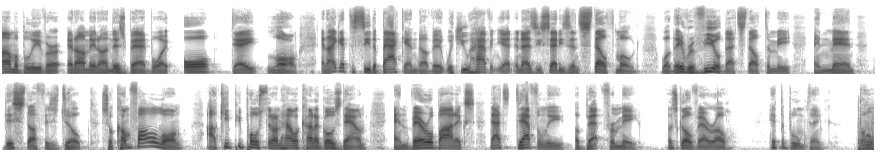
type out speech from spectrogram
I'm a believer and I'm in on this bad boy all day long. And I get to see the back end of it, which you haven't yet. And as he said, he's in stealth mode. Well, they revealed that stealth to me. And man, this stuff is dope. So come follow along. I'll keep you posted on how it kind of goes down. And Vero Robotics, that's definitely a bet for me. Let's go, Vero. Hit the boom thing. Boom.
